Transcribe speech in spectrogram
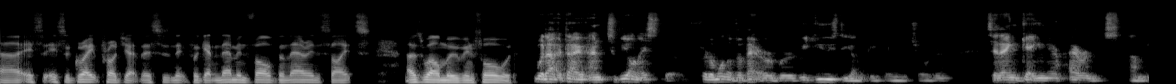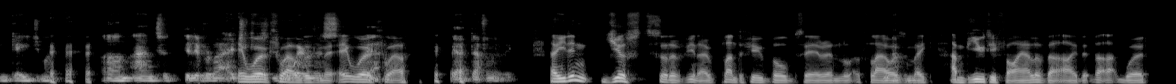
uh, it's it's a great project. This isn't it for getting them involved and their insights as well moving forward. Without a doubt, and to be honest, for the want of a better word, we use the young people and the children to then gain their parents' um, engagement um, and to deliver that education. It works well, awareness. doesn't it? It works yeah. well. yeah, definitely. Now you didn't just sort of you know plant a few bulbs here and flowers no. and make and beautify. I love that, that that word.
